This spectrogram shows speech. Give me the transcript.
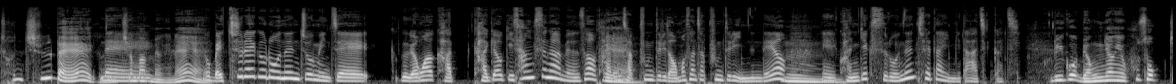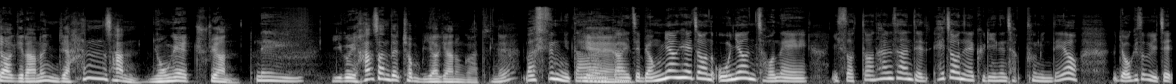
1,700, 네. 2천만 명이네. 매출액으로는 좀 이제 그 영화 가, 가격이 상승하면서 다른 네. 작품들이 넘어선 작품들이 있는데요. 음. 네, 관객수로는 최다입니다. 아직까지. 그리고 명량의 후속작이라는 이제 한산 용의 출연. 네. 이거 한산대첩 이야기하는 것 같은데요? 맞습니다. 예. 그러니까 이제 명량해전 5년 전에 있었던 한산해전을 그리는 작품인데요. 여기서 이제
